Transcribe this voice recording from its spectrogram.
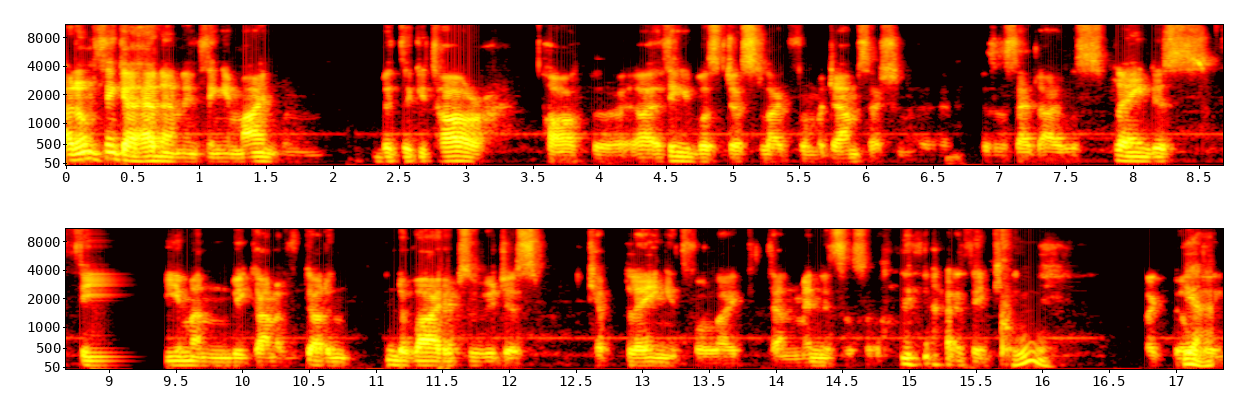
I don't think I had anything in mind with the guitar part. I think it was just like from a jam session. As I said, I was playing this theme and we kind of got in, in the vibe, so we just kept playing it for like 10 minutes or so, I think. Cool. Like building. Yeah.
